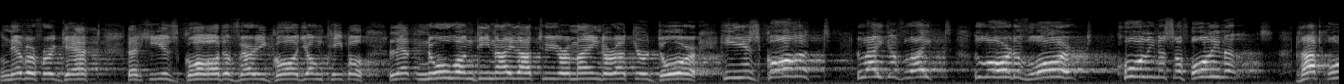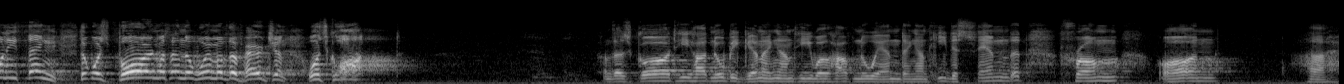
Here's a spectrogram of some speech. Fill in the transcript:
Never forget that He is God, a very God, young people. Let no one deny that to your mind or at your door. He is God, light of light, Lord of Lord, holiness of holiness. That holy thing that was born within the womb of the Virgin was God. And as God, he had no beginning and he will have no ending, and he descended from on high.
